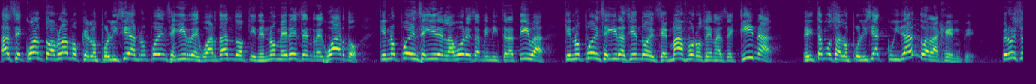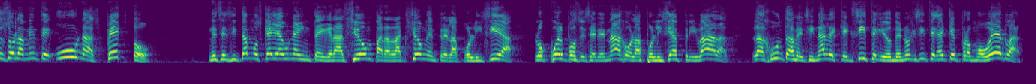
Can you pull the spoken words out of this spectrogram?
¿Hace cuánto hablamos que los policías no pueden seguir resguardando a quienes no merecen resguardo? Que no pueden seguir en labores administrativas, que no pueden seguir haciendo semáforos en las esquinas. Necesitamos a los policías cuidando a la gente. Pero eso es solamente un aspecto. Necesitamos que haya una integración para la acción entre la policía, los cuerpos de serenajo, las policías privadas, las juntas vecinales que existen y donde no existen hay que promoverlas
